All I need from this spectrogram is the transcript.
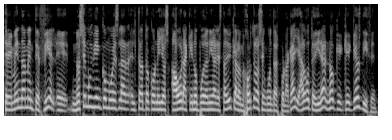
tremendamente fiel no sé muy bien cómo es el trato con ellos ahora que no pueden ir al estadio y que a lo mejor te los encuentras por la calle algo te dirán no qué, qué- qué os dicen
